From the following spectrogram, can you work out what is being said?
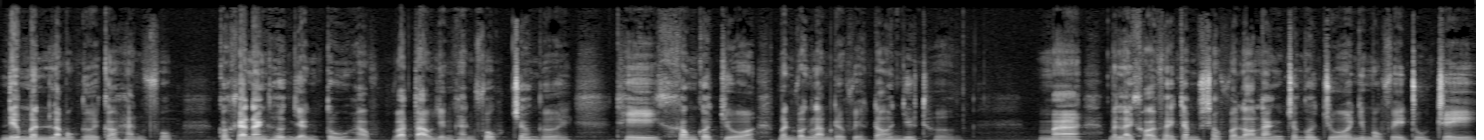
Nếu mình là một người có hạnh phúc, có khả năng hướng dẫn tu học và tạo dựng hạnh phúc cho người, thì không có chùa mình vẫn làm được việc đó như thường mà mình lại khỏi phải chăm sóc và lo lắng cho ngôi chùa như một vị trụ trì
